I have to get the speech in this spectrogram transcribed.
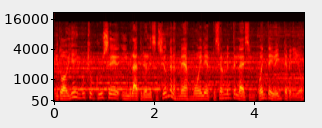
y todavía hay mucho cruce y lateralización de las medias móviles, especialmente en la de 50 y 20 periodos,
